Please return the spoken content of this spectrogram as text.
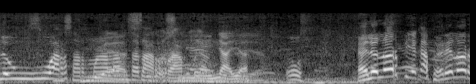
Luar pasar malam tapi ramenya ya. ya. Oh. Halo lor piye kabar lor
